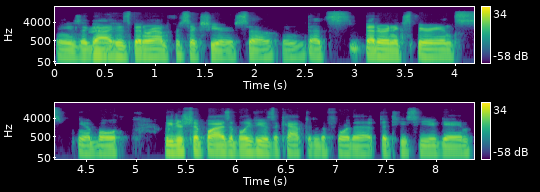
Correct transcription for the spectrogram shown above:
and he's a guy who's been around for six years. So I mean, that's veteran experience. You know, both leadership wise. I believe he was a captain before the the TCU game.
